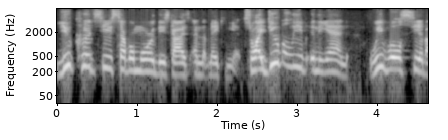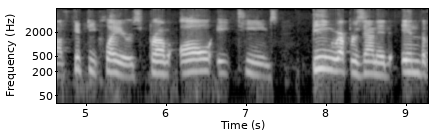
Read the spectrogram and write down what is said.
you could see several more of these guys end up making it. So I do believe in the end, we will see about 50 players from all eight teams being represented in the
